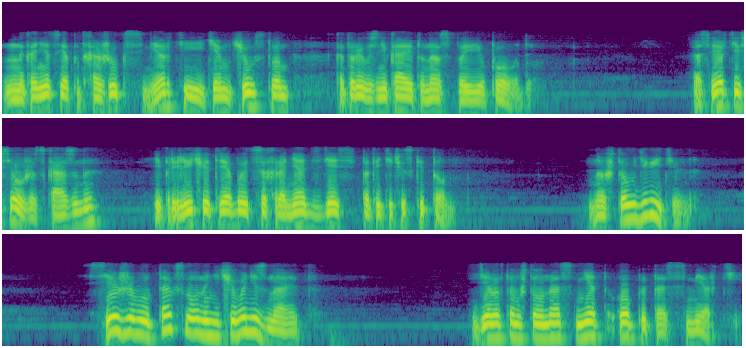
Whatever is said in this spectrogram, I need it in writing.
Наконец я подхожу к смерти и тем чувствам, которые возникают у нас по ее поводу. О смерти все уже сказано, и приличие требует сохранять здесь патетический тон. Но что удивительно, все живут так, словно ничего не знают. Дело в том, что у нас нет опыта смерти.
